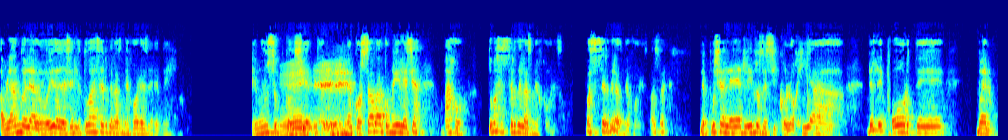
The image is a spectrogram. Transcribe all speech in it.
hablándole al oído y decirle, tú vas a ser de las mejores de México. En un subconsciente. Me acostaba conmigo y le decía, bajo, tú vas a ser de las mejores, vas a ser de las mejores. Me puse a leer libros de psicología del deporte, bueno,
